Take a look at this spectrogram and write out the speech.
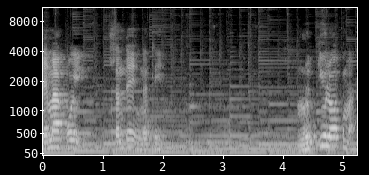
તેમાં કોઈ સંદેહ નથી. મૃત્યુલોકમાં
